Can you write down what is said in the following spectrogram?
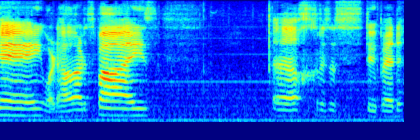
Okay, where the hell are the spies? Ugh, this is stupid.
